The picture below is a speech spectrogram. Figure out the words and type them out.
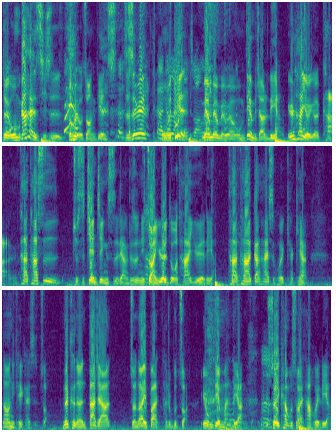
对我们刚开始其实都有装电池，只是因为我们店没有没有没有没有，我们店比较亮，因为它有一个卡，它它是就是渐进式亮，就是你转越多它越亮。它它刚开始会咔咔，然后你可以开始转，那可能大家转到一半它就不转。因为我们店蛮亮的，所以看不出来它会亮。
